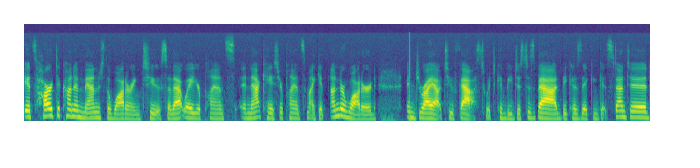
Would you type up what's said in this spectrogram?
it's hard to kind of manage the watering too. So that way your plants, in that case, your plants might get underwatered and dry out too fast, which can be just as bad because they can get stunted,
